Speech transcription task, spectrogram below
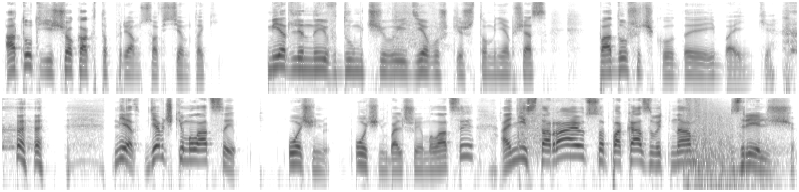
А тут еще как-то прям совсем такие медленные, вдумчивые девушки, что мне сейчас подушечку, да и баиньки. Нет, девочки молодцы. Очень, очень большие молодцы. Они стараются показывать нам зрелище.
